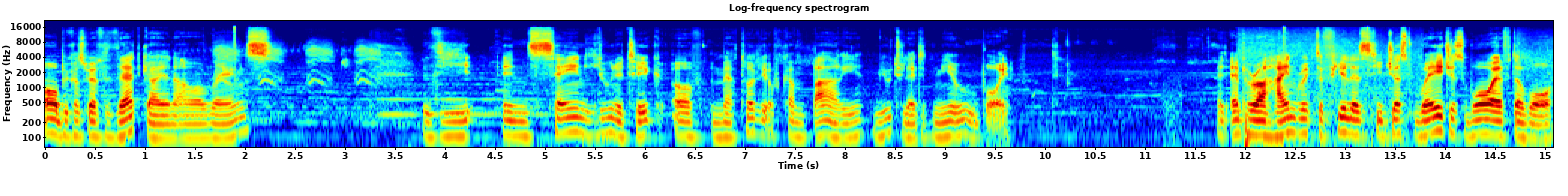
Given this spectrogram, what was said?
Oh, because we have that guy in our ranks. The insane lunatic of Mertoli of Campari mutilated me. Oh boy. And Emperor Heinrich the Fearless, he just wages war after war.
